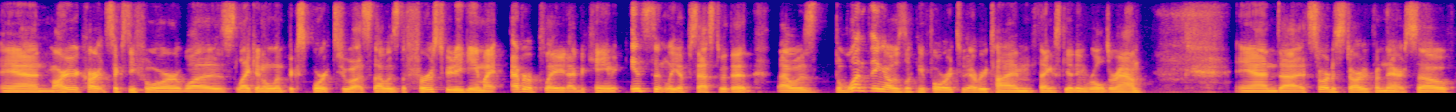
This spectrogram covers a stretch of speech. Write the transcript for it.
and Mario Kart 64 was like an Olympic sport to us. That was the first video game I ever played. I became instantly obsessed with it. That was the one thing I was looking forward to every time Thanksgiving rolled around. And uh, it sort of started from there. So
